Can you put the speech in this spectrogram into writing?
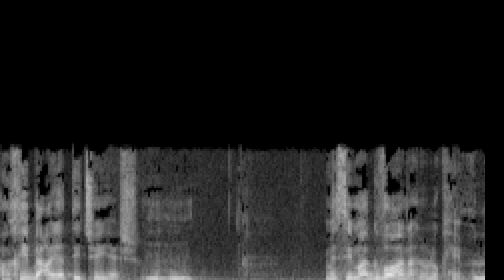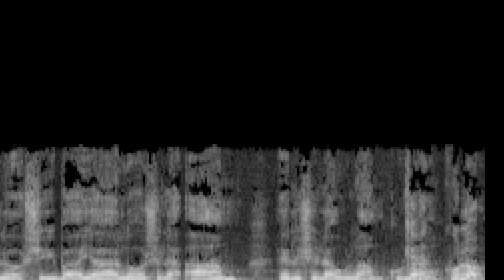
הכי בעייתית שיש. Mm-hmm. משימה גבוהה אנחנו לוקחים. לא, שהיא בעיה לא של העם, אלא של העולם כולו. כן, כולו.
